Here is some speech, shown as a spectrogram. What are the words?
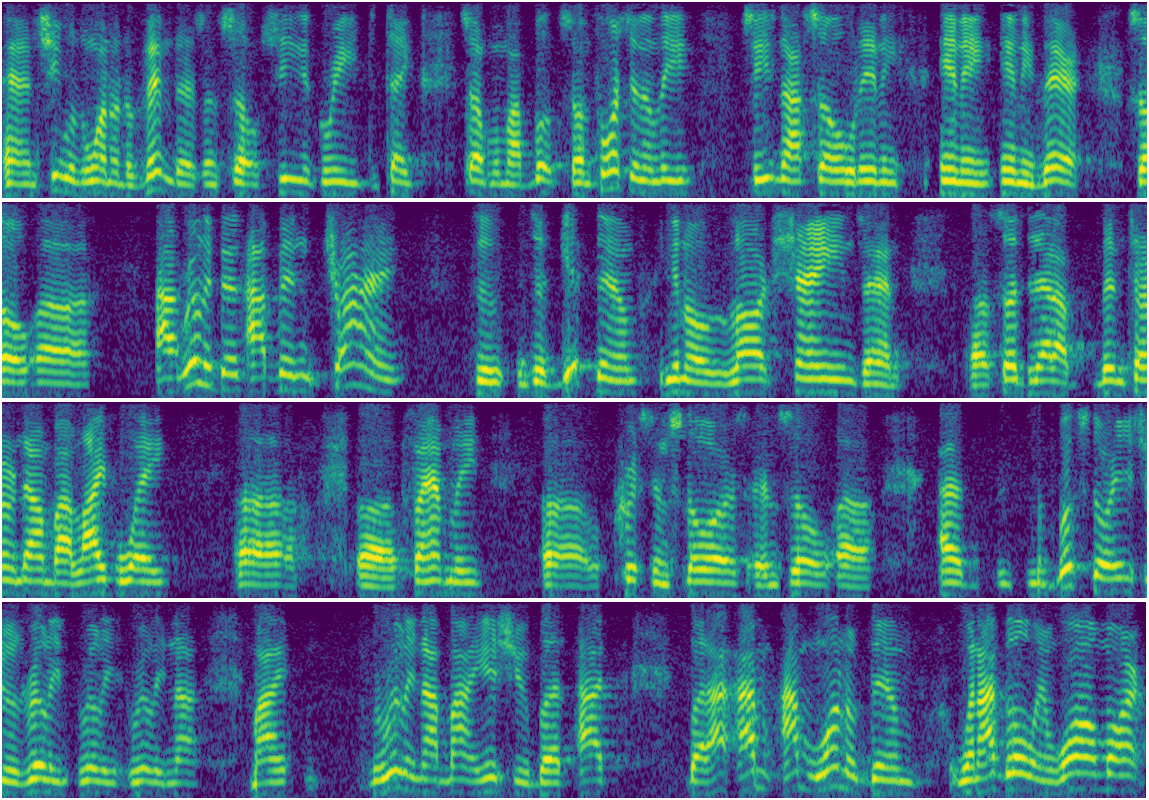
and she was one of the vendors, and so she agreed to take some of my books. Unfortunately, she's not sold any any any there. So uh, I really been I've been trying to to get them, you know, large chains and uh, such that I've been turned down by Lifeway, uh, uh, family, uh, Christian stores, and so uh, I, the bookstore issue is really, really, really not my really not my issue. But I, but I, I'm I'm one of them. When I go in Walmart,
